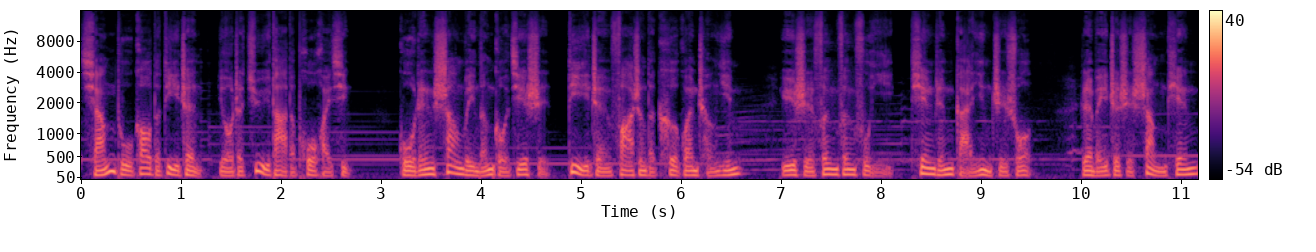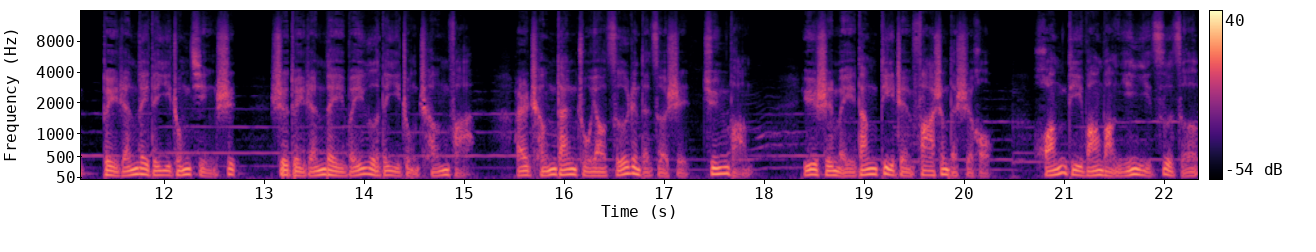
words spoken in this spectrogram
强度高的地震有着巨大的破坏性，古人尚未能够揭示地震发生的客观成因，于是纷纷附以天人感应之说，认为这是上天对人类的一种警示，是对人类为恶的一种惩罚，而承担主要责任的则是君王。于是，每当地震发生的时候，皇帝往往引以自责。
